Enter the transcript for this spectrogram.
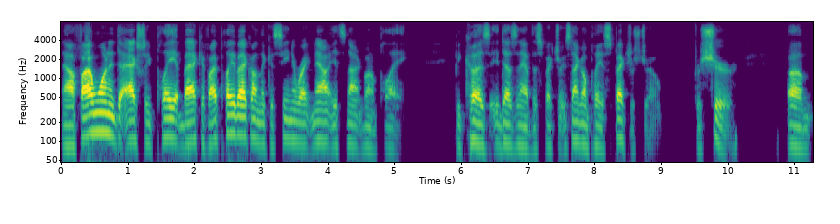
Now, if I wanted to actually play it back, if I play back on the Kasina right now, it's not going to play because it doesn't have the spectrum. It's not going to play a SpectraStrobe for sure. Um,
